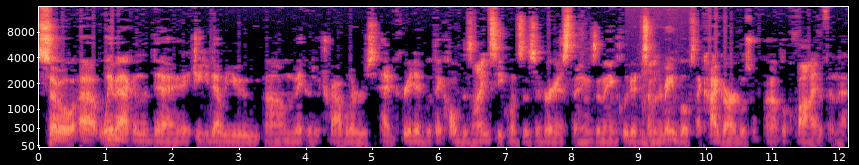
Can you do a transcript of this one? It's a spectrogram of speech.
So, uh, way back in the day, GDW, um, the makers of Travellers, had created what they called design sequences of various things, and they included some of their main books, like High Guard was uh, book five, and that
